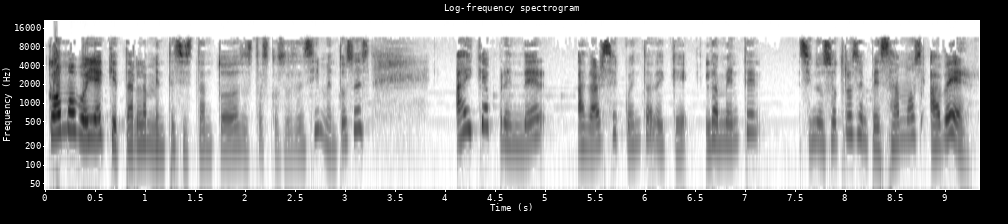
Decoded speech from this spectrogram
¿cómo voy a quietar la mente si están todas estas cosas encima? Entonces, hay que aprender a darse cuenta de que la mente, si nosotros empezamos a ver,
